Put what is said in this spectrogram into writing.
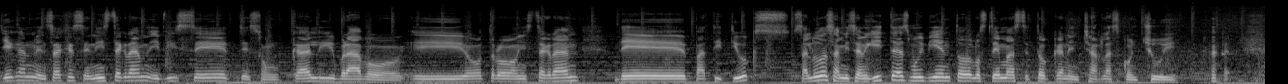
llegan mensajes en Instagram y dice Tesoncali Bravo. Y otro Instagram de Patty Tux. Saludos a mis amiguitas, muy bien, todos los temas te tocan en charlas con Chuy.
